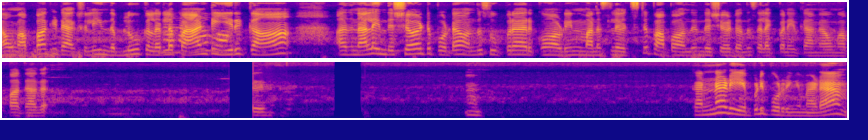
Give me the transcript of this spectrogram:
அவங்க அப்பா கிட்ட ஆக்சுவலி இந்த ப்ளூ கலரில் பேண்ட்டு இருக்கான். அதனால இந்த ஷர்ட் போட்டால் வந்து சூப்பராக இருக்கும் அப்படின்னு மனசில் வச்சுட்டு பாப்பா வந்து இந்த ஷர்ட் வந்து செலக்ட் பண்ணியிருக்காங்க அவங்க அப்பாக்காக. ம். கண்ணாடி எப்படி போடுறீங்க மேடம்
